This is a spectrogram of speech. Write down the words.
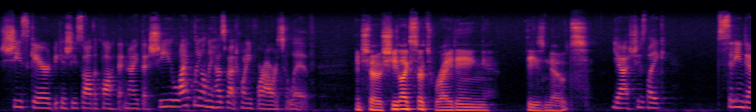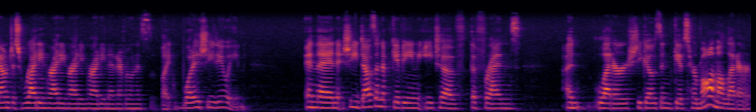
she's scared because she saw the clock that night that she likely only has about 24 hours to live. And so she like starts writing these notes. Yeah, she's like sitting down, just writing, writing, writing, writing, and everyone is like, what is she doing? And then she does end up giving each of the friends a letter. She goes and gives her mom a letter.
